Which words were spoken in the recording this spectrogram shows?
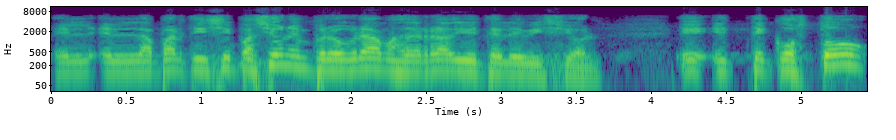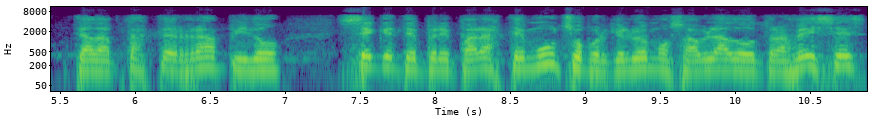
la participación en programas de radio y televisión. Eh, eh, ¿Te costó? ¿Te adaptaste rápido? Sé que te preparaste mucho porque lo hemos hablado otras veces,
